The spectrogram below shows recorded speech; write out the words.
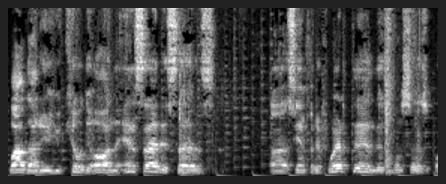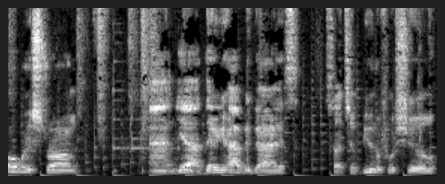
wow, Dario, you killed it. Oh, on the inside it says uh, siempre fuerte, and this one says always strong. And yeah, there you have it, guys. Such a beautiful shoe.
